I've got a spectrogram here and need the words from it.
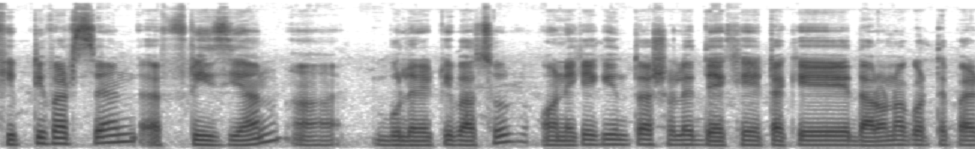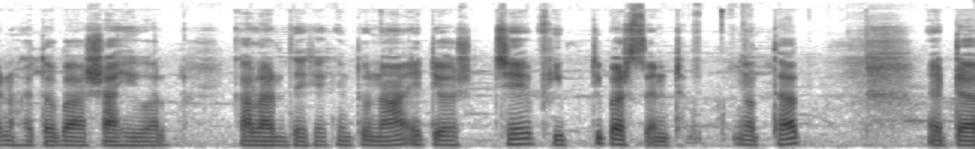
ফিফটি পার্সেন্ট ফ্রিজিয়ান বুলের একটি বাছুর। অনেকে কিন্তু আসলে দেখে এটাকে ধারণা করতে পারেন হয়তো বা শাহিওয়াল কালার দেখে, কিন্তু না, এটি হচ্ছে ফিফটি পার্সেন্ট। অর্থাৎ এটা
